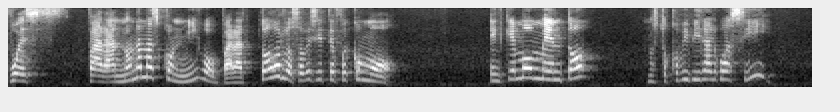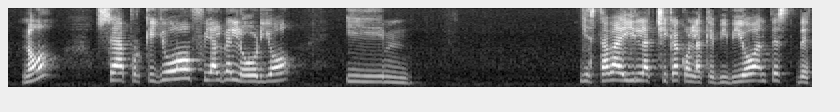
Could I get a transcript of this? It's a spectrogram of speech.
Pues para no nada más conmigo, para todos los OV7 fue como, ¿en qué momento nos tocó vivir algo así? ¿No? O sea, porque yo fui al velorio y, y estaba ahí la chica con la que vivió antes, de,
